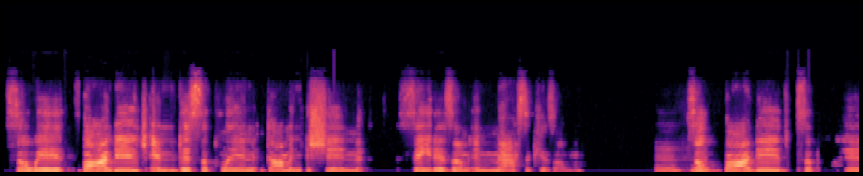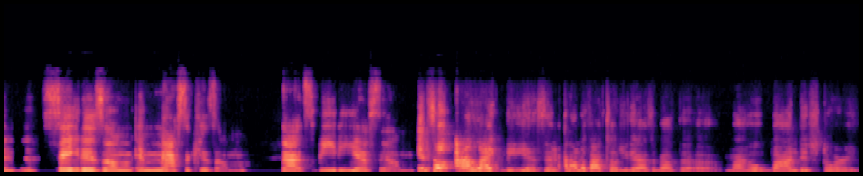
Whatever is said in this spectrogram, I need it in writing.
So it's bondage and discipline, domination, sadism, and masochism. Mhm. So bondage, discipline, sadism, and masochism. That's BDSM. And so I like BDSM. I don't know if I told you guys about the uh, my whole bondage story.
